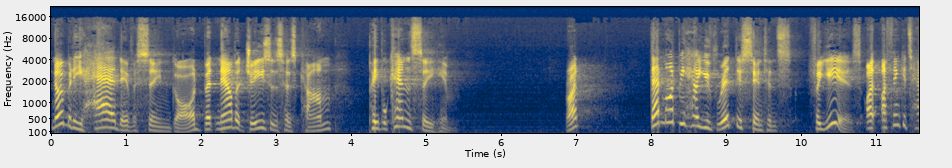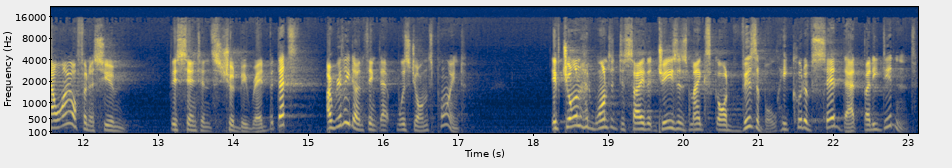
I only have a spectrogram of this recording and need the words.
nobody had ever seen God, but now that Jesus has come, people can see him. Right? That might be how you've read this sentence for years. I, I think it's how I often assume this sentence should be read, but that's, I really don't think that was John's point. If John had wanted to say that Jesus makes God visible, he could have said that, but he didn't.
